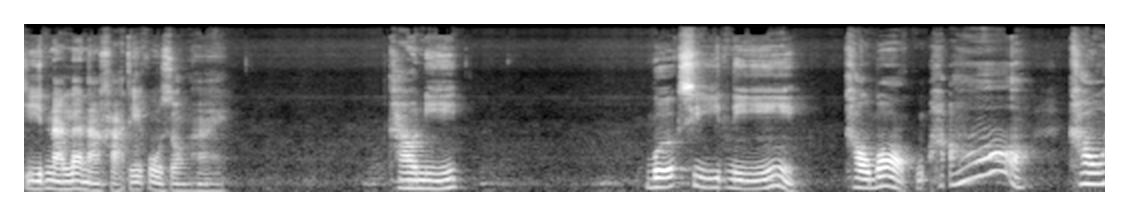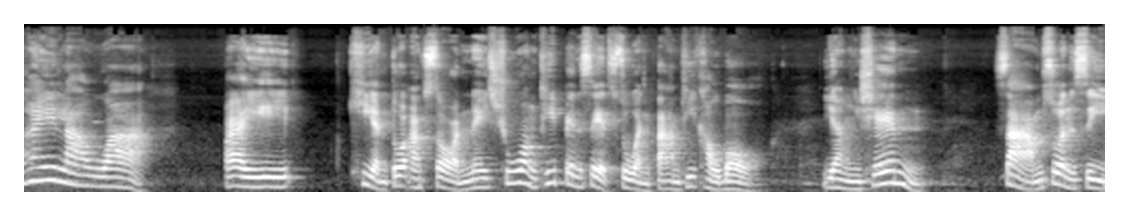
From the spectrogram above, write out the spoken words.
ชีตนั้นแหละนะคะ ที่ครูส่งให้ คราวนี้เวิร์กชีตนี้ เขาบอกอ๋อเขาให้เราอะไปเขียนตัวอักษรในช่วงที่เป็นเศษส่วนตามที่เขาบอก อย่างเช่นสามส่วนสี่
